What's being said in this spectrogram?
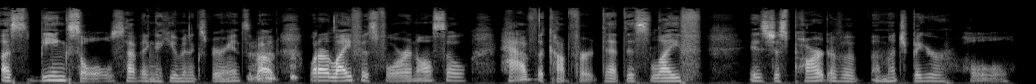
us being souls, having a human experience about what our life is for, and also have the comfort that this life is just part of a, a much bigger whole.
